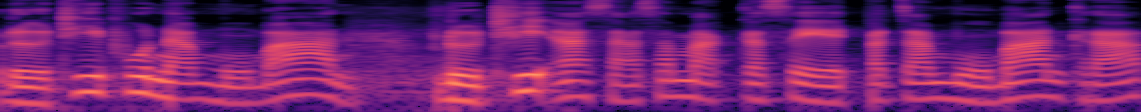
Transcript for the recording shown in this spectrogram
หรือที่ผู้นำหมู่บ้าน หรือที่อาสาสมัครเกษตรประจำหมู่บ้านครับ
